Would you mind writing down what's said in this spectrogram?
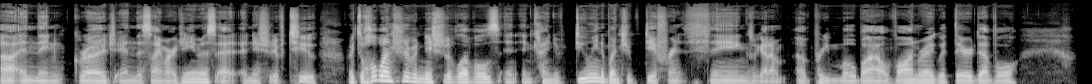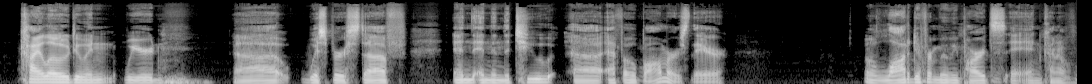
uh, and then Grudge and the Sienar-Jaemus at initiative two. Right, it's a whole bunch of initiative levels and, and kind of doing a bunch of different things. We got a, a pretty mobile Vonreg with Daredevil, Kylo doing weird uh, whisper stuff, and and then the two uh, FO bombers there. A lot of different moving parts, and kind of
